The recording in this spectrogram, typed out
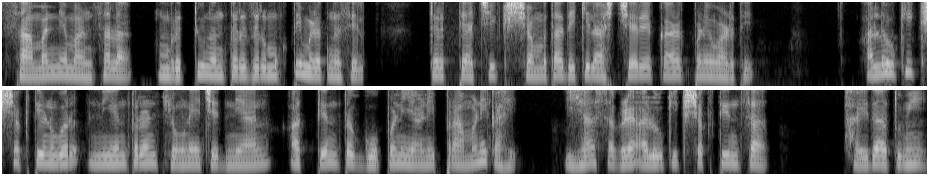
सामान्य माणसाला मृत्यूनंतर जर मुक्ती मिळत नसेल तर त्याची क्षमता देखील आश्चर्यकारकपणे वाढते. अलौकिक शक्तींवर नियंत्रण ठेवण्याचे ज्ञान अत्यंत गोपनीय आणि प्रामाणिक आहे. ह्या सगळ्या अलौकिक शक्तींचा फायदा तुम्ही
